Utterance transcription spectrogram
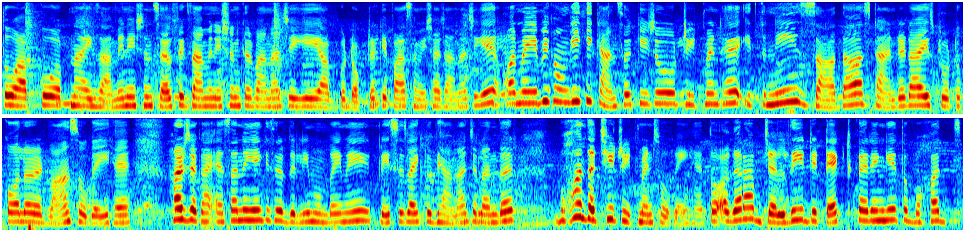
तो आपको अपना एग्जामिनेशन सेल्फ एग्जामिनेशन करवाना चाहिए, आपको डॉक्टर के पास हमेशा जाना चाहिए। और मैं ये भी कहूँगी कि कैंसर की जो ट्रीटमेंट है, इतनी ज़्यादा स्टैंडर्डाइज प्रोटोकॉल और एडवांस हो गई है। हर जगह ऐसा नहीं है कि सिर्फ़ दिल्ली मुंबई में प्लेसेस लाइक लुधियाना जलंधर बहुत अच्छी ट्रीटमेंट्स हो गई हैं। तो अगर आप जल्दी डिटेक्ट करेंगे तो बहुत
